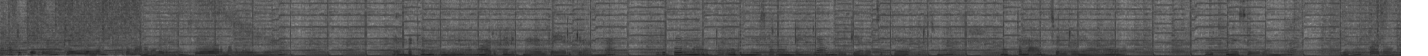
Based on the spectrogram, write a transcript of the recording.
நாட்டுப்பொருளும் சக்கரையும் சுத்தமான முறையிலும் சுகாதாரமான முறையிலும் எந்த கெமிக்கல் இல்லாமல் ஆர்கானிக் முறையில் தயாரிக்கிறாங்க. திருப்பூர் மாவட்டம் உரிமை சரௌண்டிங்கில் உங்களுக்கு யாராச்சும் தேவைப்படுச்சுன்னா மொத்தமாகவும் சில்லறையாகவும் விற்பனை செய்கிறாங்க. தேவைப்படுறவங்க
